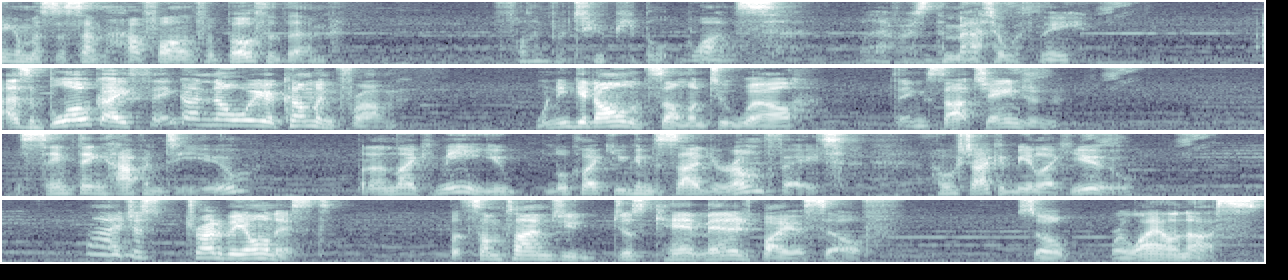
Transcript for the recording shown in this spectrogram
I think I must have somehow fallen for both of them. Falling for two people at once. Whatever's the matter with me. As a bloke, I think I know where you're coming from. When you get on with someone too well, things start changing. The same thing happened to you? But unlike me, you look like you can decide your own fate. I wish I could be like you. I just try to be honest. But sometimes you just can't manage by yourself. So, rely on us.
